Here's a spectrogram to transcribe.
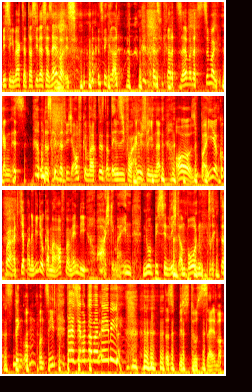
bis sie gemerkt hat, dass sie das ja selber ist, weil sie gerade selber das Zimmer gegangen ist und das Kind natürlich aufgewacht ist, nachdem sie sich vorher angeschlichen hat. Oh, super, hier, guck mal, ich habe eine Videokamera auf meinem Handy. Oh, ich gehe mal hin, nur ein bisschen Licht am Boden, dreht das Ding um und sieht, da ist jemand bei meinem Baby. Das bist du selber.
